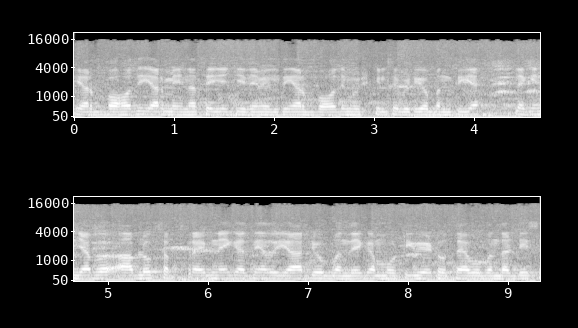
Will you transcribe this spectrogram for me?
یار بہت ہی یار محنت سے یہ چیزیں ملتی ہیں۔ اور بہت ہی مشکل سے ویڈیو بنتی ہے۔ لیکن جب آپ لوگ سبسکرائب نہیں کرتے ہیں تو یار جو بندے کا موٹیویٹ ہوتا ہے وہ بندہ ڈس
